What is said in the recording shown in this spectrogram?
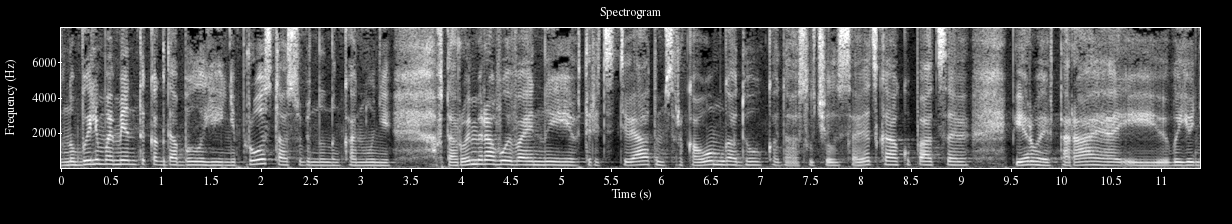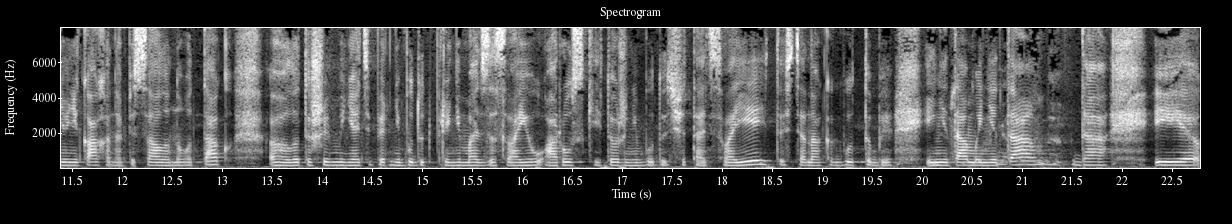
Но были моменты, когда было ей непросто, особенно накануне Второй мировой войны в 1939-1940 году, когда случилась советская оккупация, первая и вторая, и в ее дневниках она писала, ну вот так э, латыши меня теперь не будут принимать за свою, а русские тоже не будут считать своей, то есть она как будто бы и не там, и не там, да. И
